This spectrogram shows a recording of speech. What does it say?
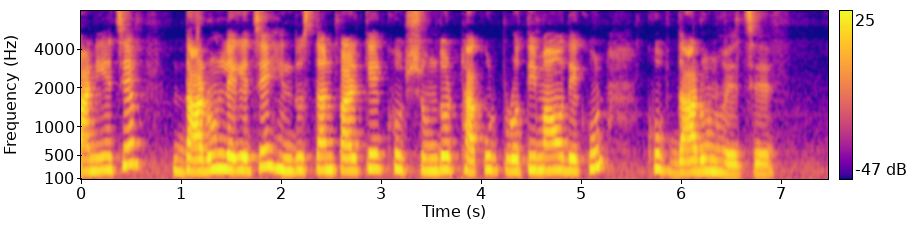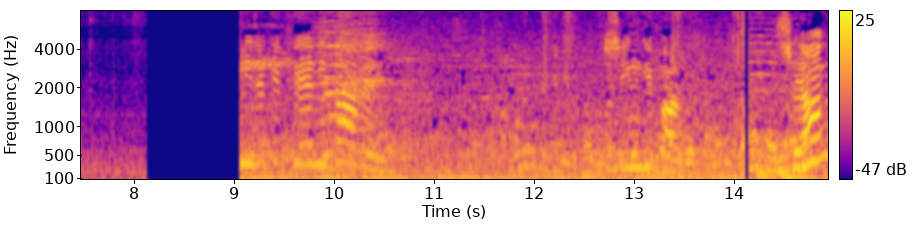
বানিয়েছে, দারুণ লেগেছে। হিন্দুস্তান পার্কে খুব সুন্দর ঠাকুর প্রতিমাও দেখুন, খুব দারুণ হয়েছে। শ্রেয়াঙ্ক?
